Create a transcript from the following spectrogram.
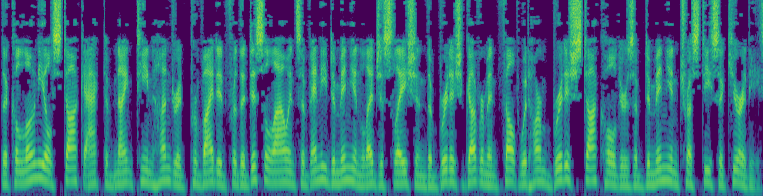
the Colonial Stock Act of 1900 provided for the disallowance of any Dominion legislation the British government felt would harm British stockholders of Dominion trustee securities.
